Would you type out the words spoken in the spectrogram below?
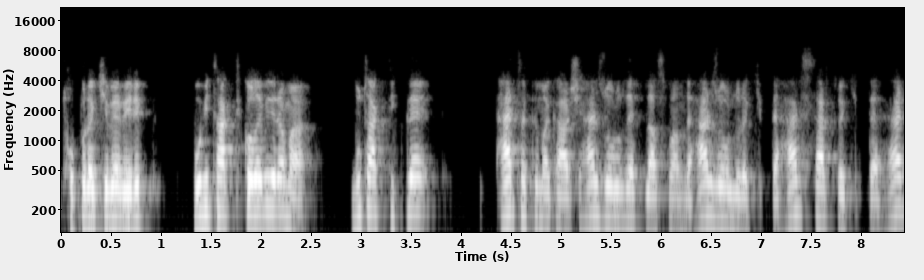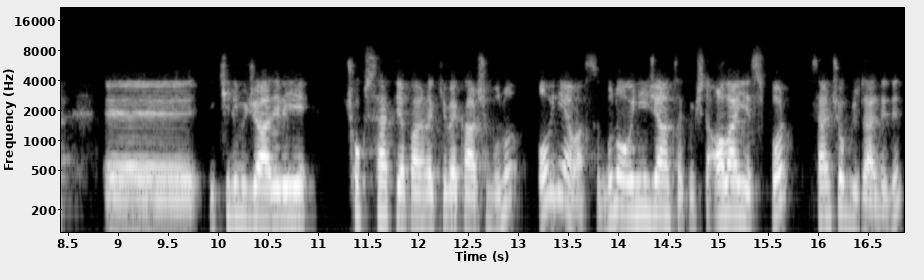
topu rakibe verip bu bir taktik olabilir ama bu taktikle her takıma karşı, her zorlu deplasmanda, her zorlu rakipte, her sert rakipte, her e, ikili mücadeleyi çok sert yapan rakibe karşı bunu oynayamazsın. Bunu oynayacağın takım işte Alanya Spor. Sen çok güzel dedin.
